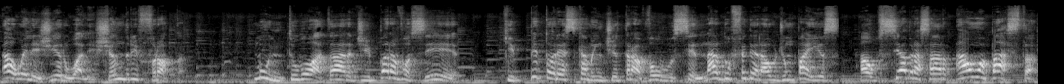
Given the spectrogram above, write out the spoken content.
ao eleger o Alexandre Frota. Muito boa tarde para você que pitorescamente travou o Senado Federal de um país ao se abraçar a uma pasta.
